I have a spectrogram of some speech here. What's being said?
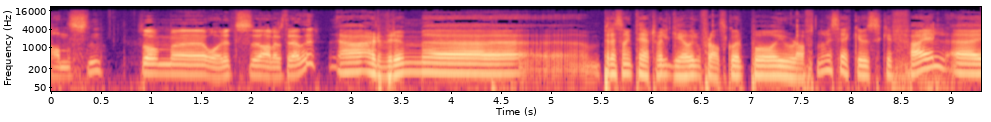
Hansen som eh, årets A-lagstrener. Ja, Elverum eh, presenterte vel Georg Flatsgaard på julaften, hvis jeg ikke husker feil. Eh,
